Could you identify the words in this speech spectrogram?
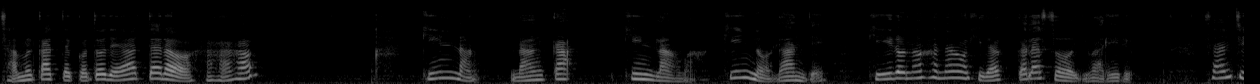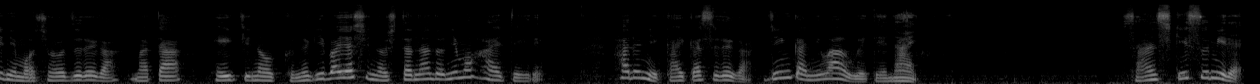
寒かったことであったろう。ははは。金蘭、蘭花。金蘭は金の蘭で黄色の花を開くからそう言われる。産地にも生ずるが、また平地のくぬぎ林の下などにも生えている。春に開花するが、人家には植えてない。三色すみれ、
